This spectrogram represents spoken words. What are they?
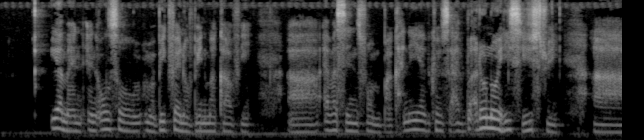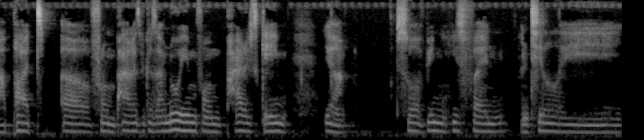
yeah, man, and also I'm a big fan of Ben McCarthy uh, ever since from Buccaneer because I've, I don't know his history uh, part uh, from Pirates because I know him from Pirates game. Yeah, so I've been his fan until he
